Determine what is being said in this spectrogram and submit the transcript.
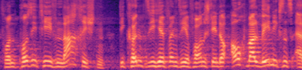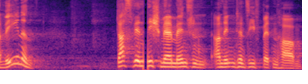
von positiven Nachrichten, die könnten Sie hier, wenn Sie hier vorne stehen, doch auch mal wenigstens erwähnen, dass wir nicht mehr Menschen an den Intensivbetten haben,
